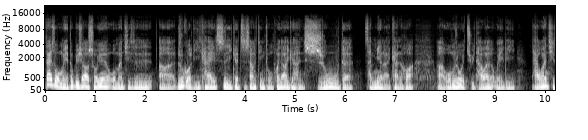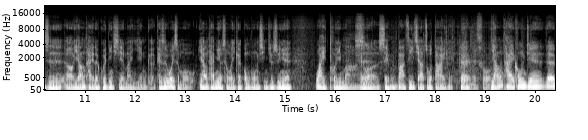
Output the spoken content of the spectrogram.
但是我们也都必须要说，因为我们其实呃，如果离开是一个纸上净土，回到一个很实物的层面来看的话，呃，我们如果举台湾为例，台湾其实呃阳台的规定其实也蛮严格，可是为什么阳台没有成为一个公共性？就是因为外推嘛，对吧？谁不把自己家做大一点？对，对没错。阳台空间那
